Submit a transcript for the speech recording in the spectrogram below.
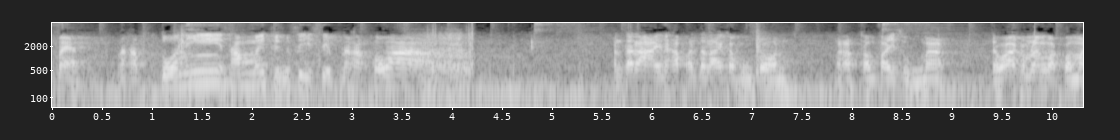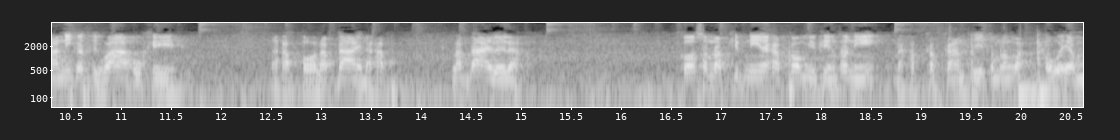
13.8 นะครับ ตัวนี้ทำไม่ถึง 40 นะครับ เพราะว่าอันตรายนะครับ อันตรายกับวงจรนะครับทำไฟสูงมาก แต่ว่ากำลังวัตต์ประมาณนี้ก็ถือว่าโอเคนะครับ พอรับได้นะครับ รับได้เลยแหละก็สำหรับคลิปนี้นะครับ ก็มีเพียงเท่านี้นะครับ กับการเทสกำลังวัตต์ Power Amp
